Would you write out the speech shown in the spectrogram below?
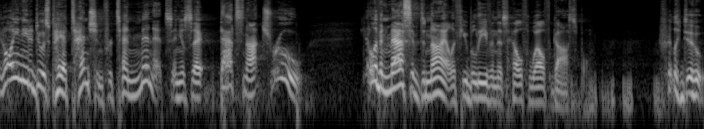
And all you need to do is pay attention for 10 minutes and you'll say, that's not true. You gotta live in massive denial if you believe in this health wealth gospel. You really do.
